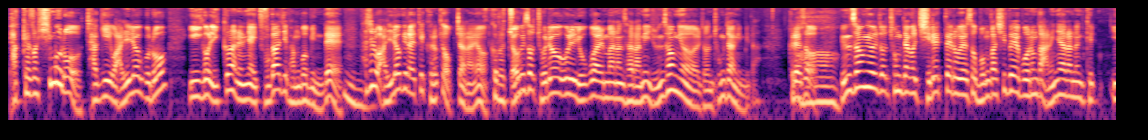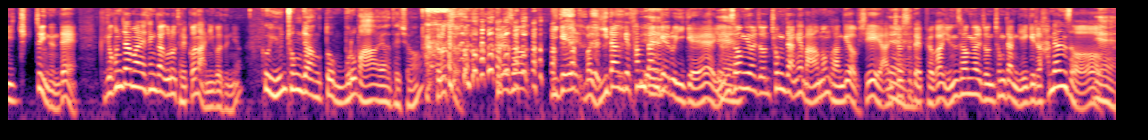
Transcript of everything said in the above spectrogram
밖에서 힘으로 자기 완력으로 이걸 이끌어내느냐 이두 가지 방법인데 음. 사실 완력이랄 게 그렇게 없잖아요. 그렇죠. 여기서 조력을 요구할 만한 사람이 윤석열 전 총장입니다. 그래서 아. 윤석열 전 총장을 지렛대로 해서 뭔가 시도해 보는 거 아니냐라는 게- 이 축도 있는데 그게 혼자만의 생각으로 될 건 아니거든요. 그 윤 총장 또 물어봐야 되죠. 그렇죠. 그래서 이게 막 2단계, 3단계로 이게 예. 윤석열 전 총장의 마음은 관계없이 안철수 예. 대표가 윤석열 전 총장 얘기를 하면서 예.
